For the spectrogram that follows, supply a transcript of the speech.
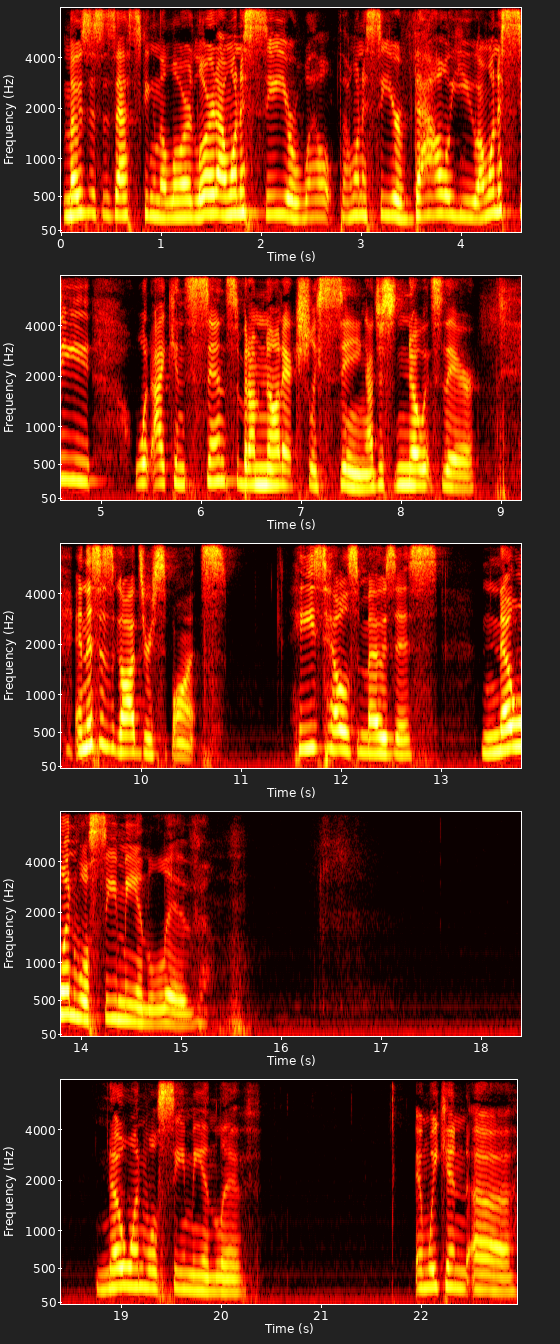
Moses is asking the Lord, Lord, I want to see your wealth. I want to see your value. I want to see what I can sense, but I'm not actually seeing. I just know it's there. And this is God's response. He tells Moses, No one will see me and live. No one will see me and live. And we can. Uh,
